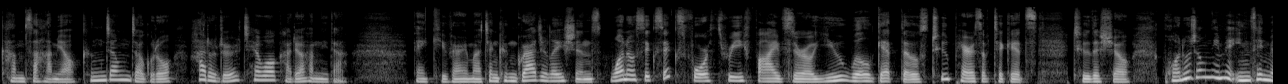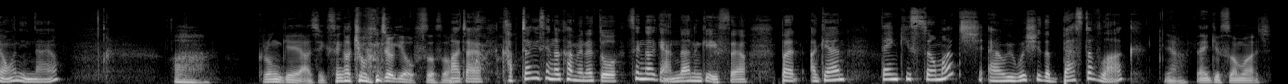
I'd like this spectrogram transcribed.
감사하며 긍정적으로 하루를 채워가려 합니다. Thank you very much and congratulations. 1066-4350. You will get those two pairs of tickets to the show. 권호정님의 인생 명언 있나요? 아, 그런 게 아직 생각해 본 적이 없어서. 맞아요. 갑자기 생각하면 또 생각이 안 나는 게 있어요. But again, thank you so much and we wish you the best of luck. Yeah, thank you so much.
